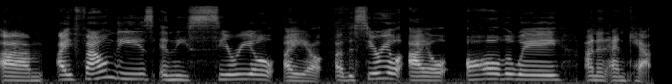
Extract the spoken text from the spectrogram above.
Um, I found these in the cereal aisle, uh, the cereal aisle all the way on an end cap.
